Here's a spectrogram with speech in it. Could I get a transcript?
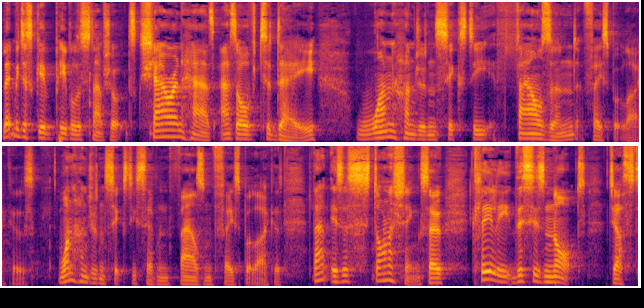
let me just give people a snapshot. Sharon has, as of today, 160,000 Facebook likers. 167,000 Facebook likers. That is astonishing. So clearly, this is not just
